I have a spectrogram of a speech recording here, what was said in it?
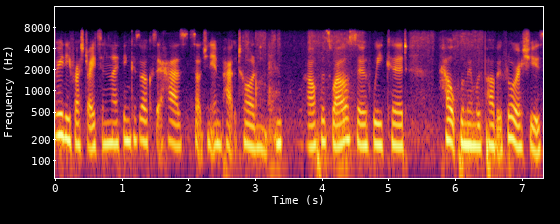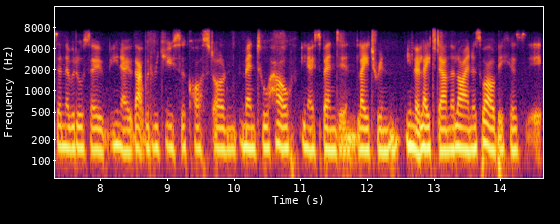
Really frustrating, and I think as well because it has such an impact on mental health as well. So if we could help women with pelvic floor issues then there would also you know that would reduce the cost on mental health you know spending later in you know later down the line as well because it,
